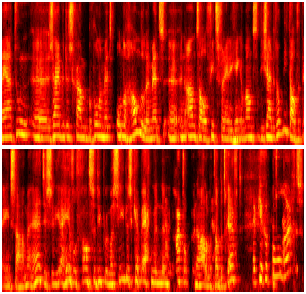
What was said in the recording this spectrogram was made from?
Nou ja, toen uh, zijn we dus gaan begonnen met onderhandelen met uh, een aantal fietsverenigingen, want die zijn het ook niet altijd eens samen. Hè? Het is ja, heel veel Franse diplomatie, dus ik heb echt mijn, mijn hart op kunnen halen wat dat betreft. Heb je gepolderd?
